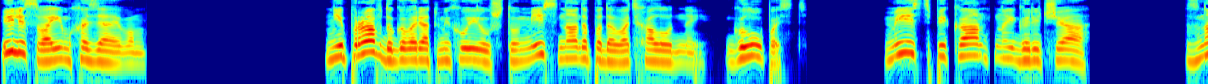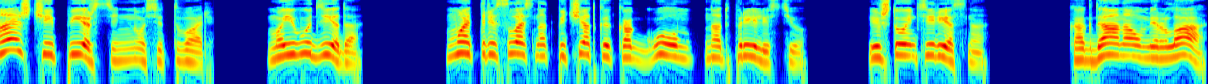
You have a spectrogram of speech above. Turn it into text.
или своим хозяевам. Неправду говорят, Михуил, что месть надо подавать холодной. Глупость. Месть пикантна и горяча. Знаешь, чей перстень носит тварь? Моего деда. Мать тряслась над печаткой, как голым над прелестью. И что интересно, когда она умерла,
